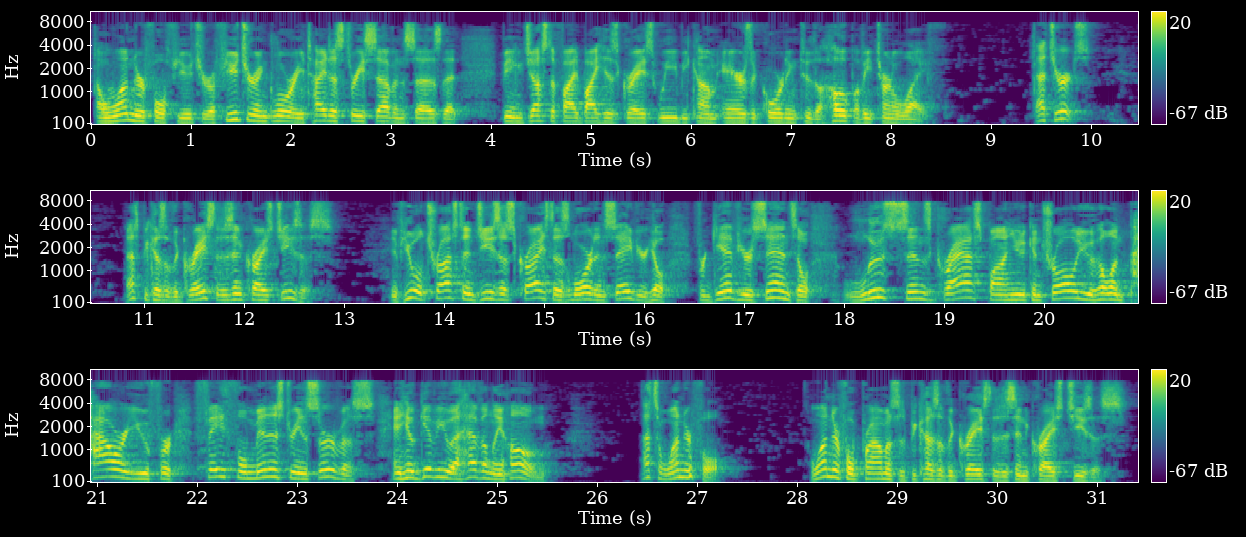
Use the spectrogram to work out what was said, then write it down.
A wonderful future, a future in glory. Titus 3 7 says that being justified by his grace, we become heirs according to the hope of eternal life. That's yours. That's because of the grace that is in Christ Jesus. If you will trust in Jesus Christ as Lord and Savior, He'll forgive your sins. He'll loose sin's grasp on you to control you. He'll empower you for faithful ministry and service. And He'll give you a heavenly home. That's wonderful. Wonderful promises because of the grace that is in Christ Jesus.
